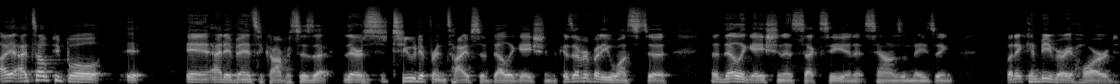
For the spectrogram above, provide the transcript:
I, I tell people. It, in, at events and conferences that there's two different types of delegation because everybody wants to the delegation is sexy and it sounds amazing but it can be very hard.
